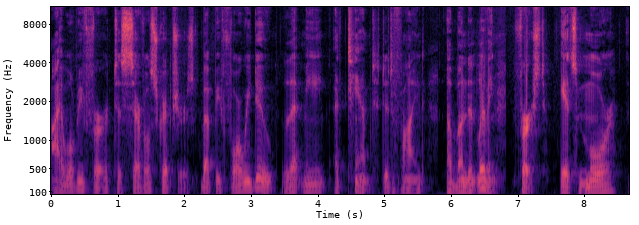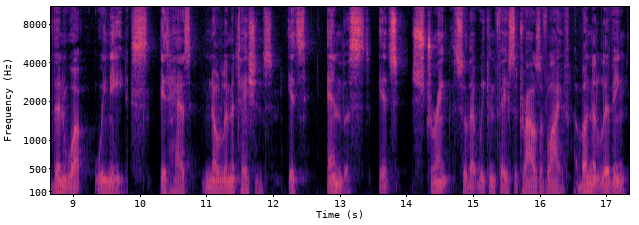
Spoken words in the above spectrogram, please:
I will refer to several scriptures, but before we do, let me attempt to define abundant living. First, it's more than what we need. It has no limitations. It's endless. It's strength so that we can face the trials of life. Abundant living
